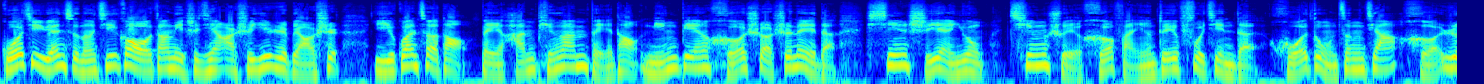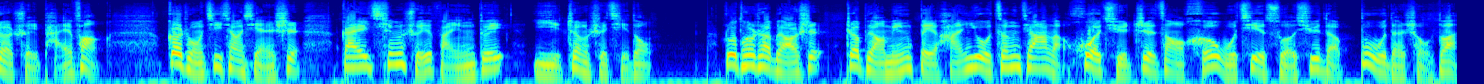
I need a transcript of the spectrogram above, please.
国际原子能机构当地时间二十一日表示，已观测到北韩平安北道宁边核设施内的新实验用清水核反应堆附近的活动增加和热水排放，各种迹象显示该清水反应堆已正式启动。路透社表示，这表明北韩又增加了获取制造核武器所需的布的手段。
